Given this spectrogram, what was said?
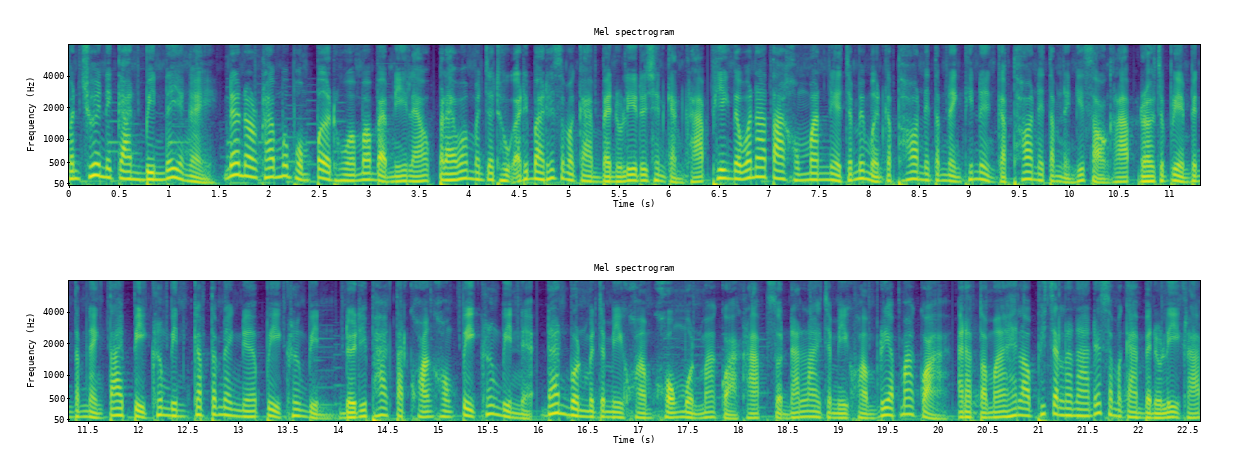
มันช่วยในการบินได้ยังไง แน่นอนครับเมื่อผมเปิดหัวมาแบบนี้แล้ว แปลว่ามันจะถูกอธิบายด้วยสมการแบนูลีด้วยเช่นกันครับ เพียงแต่ว่าหน้าตาของมันเนี่ยจะไม่เหมือนกับท่อในตำแหน่งที่ 1 กับท่อในตำแหน่งที่ 2 ครับ เราจะเปลี่ยนเป็นตำแหน่งใต้ปีกเครื่องบินกับตำแหน่งเหนือปีกเครื่องบิน โดยที่ภาคตัดขวางของปีกเครื่องบินเนี่ยด้านบนมันจะมีความโค้งมนมากกว่าครับ ส่วนด้านล่างจะมีความเรียบมากกว่า อันดับต่อมาให้เราพิจารณาด้วยสมการแบนูลีครับ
